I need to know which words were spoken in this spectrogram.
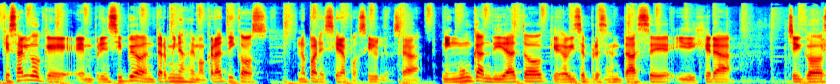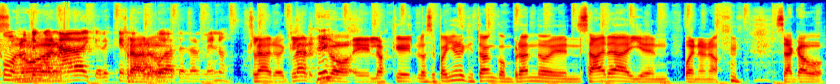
Que es algo que en principio en términos democráticos no pareciera posible. O sea, ningún candidato que hoy se presentase y dijera, chicos... Como no, tengo haber-". nada y querés que Claro. no pueda tener menos. Claro, claro. Digo, eh, los, que, los españoles que estaban comprando en Zara y en... Bueno, no, se acabó.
